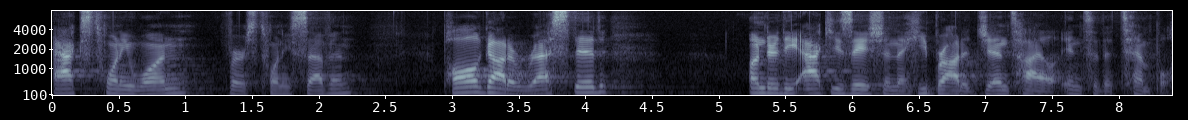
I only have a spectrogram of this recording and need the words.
Acts 21, verse 27. Paul got arrested under the accusation that he brought a Gentile into the temple.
